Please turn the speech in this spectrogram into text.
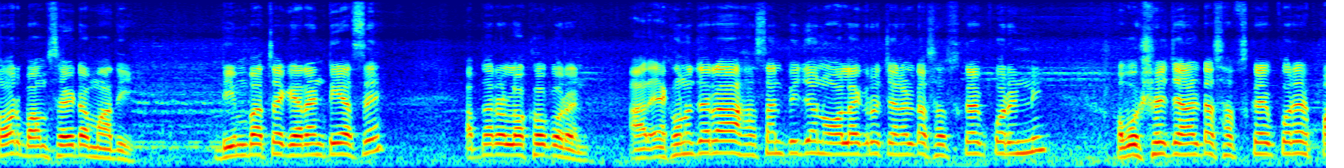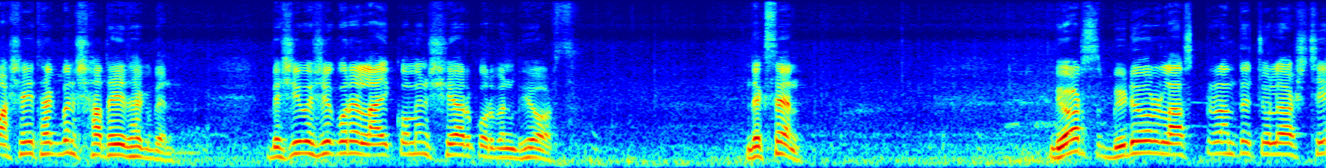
নর, বাম সাইডটা মাদি। ডিম বাচ্চা গ্যারান্টি আছে, আপনারা লক্ষ্য করেন। আর এখনও যারা হাসান পিজন অল অ্যাগ্রো চ্যানেলটা সাবস্ক্রাইব করেননি, অবশ্যই চ্যানেলটা সাবস্ক্রাইব করে পাশেই থাকবেন, সাথেই থাকবেন। বেশি বেশি করে লাইক কমেন্ট শেয়ার করবেন ভিওয়ার্স দেখছেন? ভিওয়ার্স ভিডিওর লাস্ট প্রান্তে চলে আসছি।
